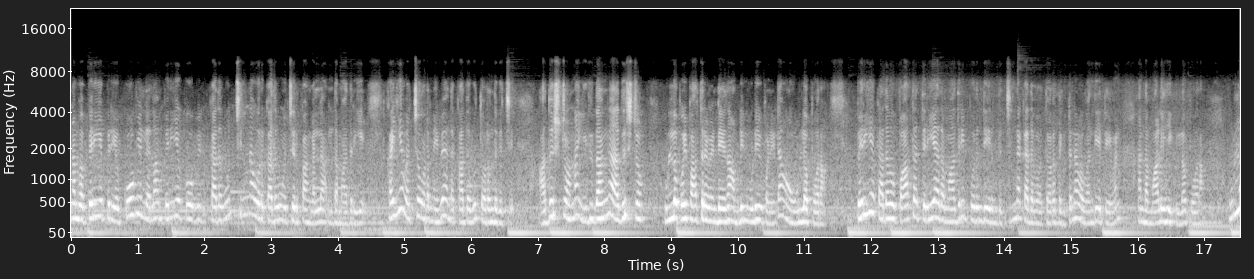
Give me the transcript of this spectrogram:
நம்ம பெரிய பெரிய கோவில் எல்லாம் பெரிய கோவில் கதவும் சின்ன ஒரு கதவும் வச்சுருப்பாங்கல்ல அந்த மாதிரியே. கையை வச்ச உடனேவே அந்த கதவு திறந்துக்குச்சு அதிர்ஷ்டம்னா இதுதாங்க அதிர்ஷ்டம். உள்ளே போய் பார்த்துட வேண்டியதுதான் அப்படின்னு முடிவு பண்ணிட்டு அவன் உள்ள போகிறான் பெரிய கதவை பார்த்தா தெரியாத மாதிரி பொருந்தி இருந்த சின்ன கதவை திறந்துக்கிட்டு நம்ம வந்தியத்தேவன் அந்த மாளிகைக்குள்ளே போகிறான் உள்ள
